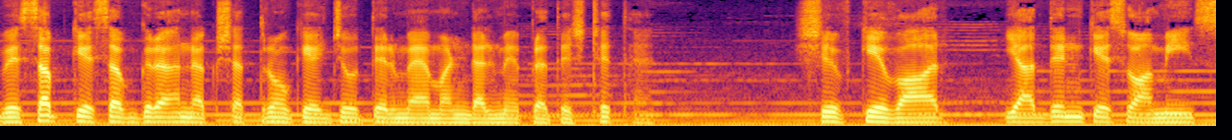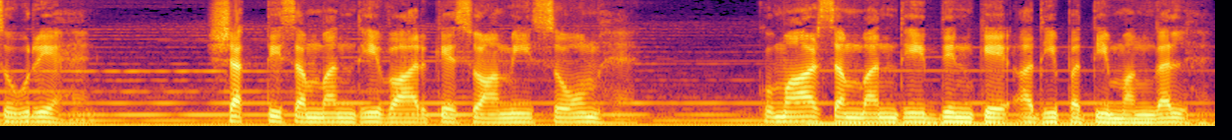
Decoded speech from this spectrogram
वे सब के सब ग्रह नक्षत्रों के ज्योतिर्मय मंडल में प्रतिष्ठित हैं। शिव के वार या दिन के स्वामी सूर्य हैं। शक्ति संबंधी वार के स्वामी सोम हैं। कुमार संबंधी दिन के अधिपति मंगल हैं।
